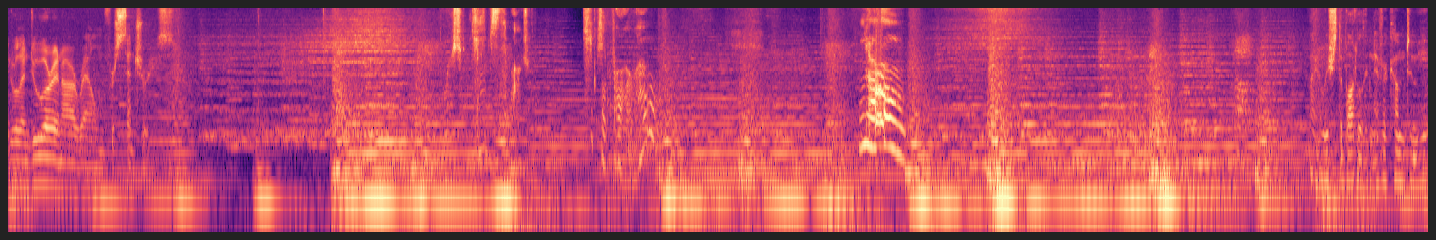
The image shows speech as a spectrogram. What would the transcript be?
It will endure in our realm for centuries. Where she keeps the bottle. Keeps it for her own. No! I wish the bottle had never come to me.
